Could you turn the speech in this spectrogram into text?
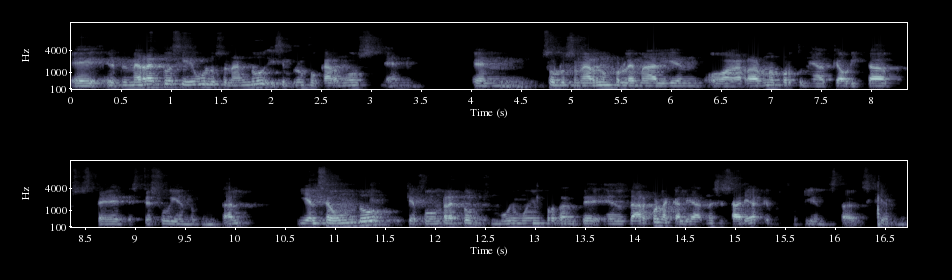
eh, el primer reto es seguir evolucionando y siempre enfocarnos en en solucionarle un problema a alguien o agarrar una oportunidad que ahorita pues, esté, esté, subiendo como tal. Y el segundo, que fue un reto pues, muy, muy importante, es dar con la calidad necesaria que nuestro cliente está exigiendo.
